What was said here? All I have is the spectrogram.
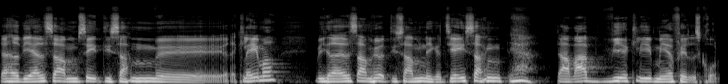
der havde vi alle sammen set de samme øh, reklamer. Vi havde alle sammen hørt de samme Nick og Jay-sange. Ja. Der var virkelig mere fælles grund.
